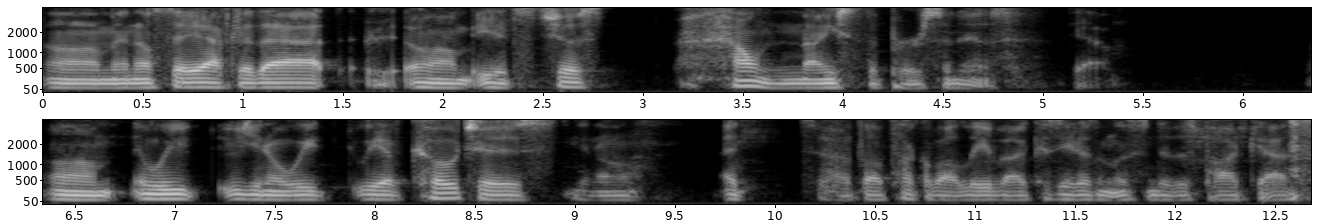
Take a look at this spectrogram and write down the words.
Um, and I'll say after that, um, it's just how nice the person is. Yeah. Um, and we, you know, we we have coaches. You know, I, I'll talk about Levi because he doesn't listen to this podcast.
